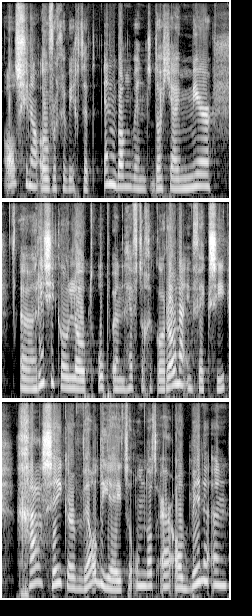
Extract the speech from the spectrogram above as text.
als je nou overgewicht hebt en bang bent dat jij meer uh, risico loopt op een heftige corona-infectie, ga zeker wel diëten, omdat er al binnen een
